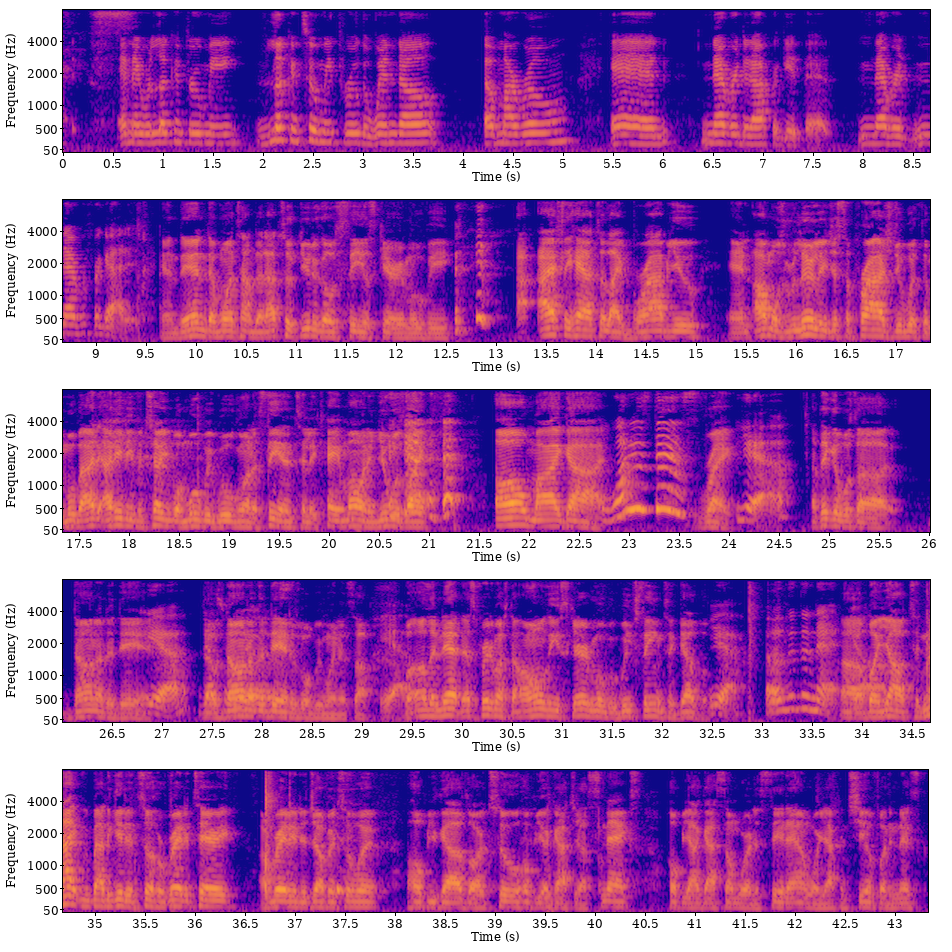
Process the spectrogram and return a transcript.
and they were looking through me, looking to me through the window of my room, and never did I forget that. Never, never forgot it. And then the one time that I took you to go see a scary movie, I I actually had to like bribe you and almost literally just surprised you with the movie. I, I didn't even tell you what movie we were going to see until it came on, and you was like, "Oh my god!" What is this? Right? Yeah, I think it was uh, Dawn of the Dead. yeah. That was Dawn of the. Dead is what we went and saw. Yeah. But other than that, that's pretty much the only scary movie we've seen together. Yeah. Other than that, Uh, But y'all, tonight we about to get into Hereditary. I'm ready to jump into it. I hope you guys are too. Hope y'all got your snacks. Hope y'all got somewhere to sit down where y'all can chill for the next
